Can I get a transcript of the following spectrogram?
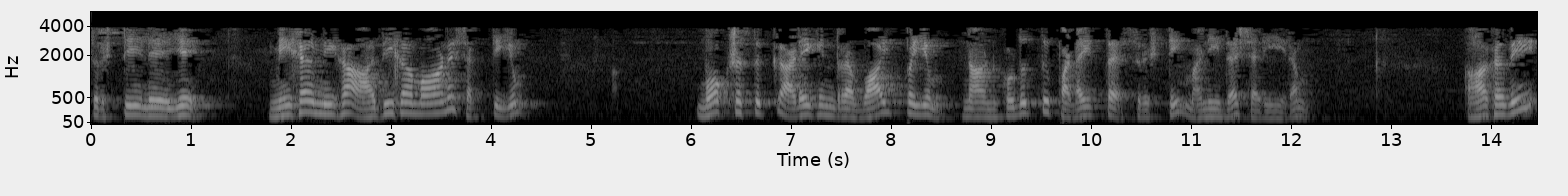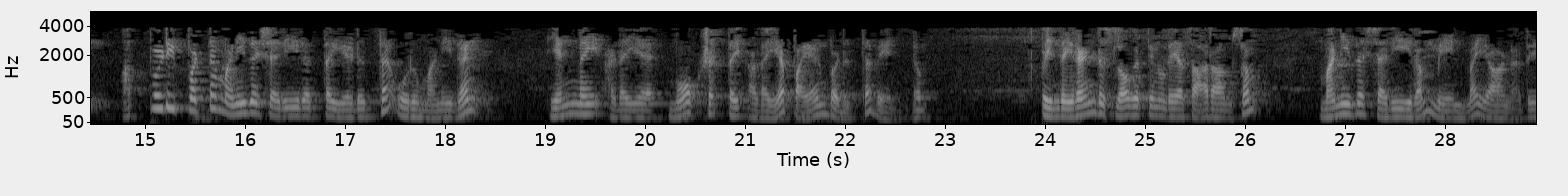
சிருஷ்டிலேயே மிக மிக அதிகமான சக்தியும் மோக்ஷத்துக்கு அடைகின்ற வாய்ப்பையும் நான் கொடுத்து படைத்த சிருஷ்டி மனித சரீரம். ஆகவே அப்படிப்பட்ட மனித சரீரத்தை எடுத்த ஒரு மனிதன் என்னை அடைய மோக்ஷத்தை அடைய பயன்படுத்த வேண்டும். இப்ப இந்த இரண்டு ஸ்லோகத்தினுடைய சாராம்சம் மனித சரீரம் மேன்மையானது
